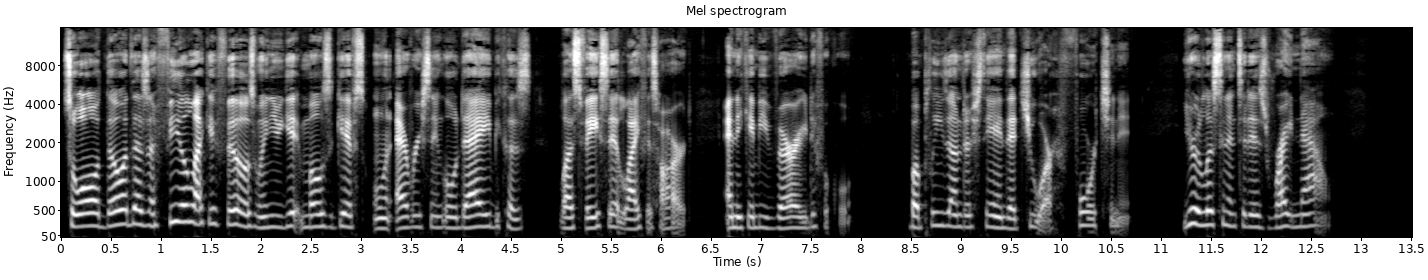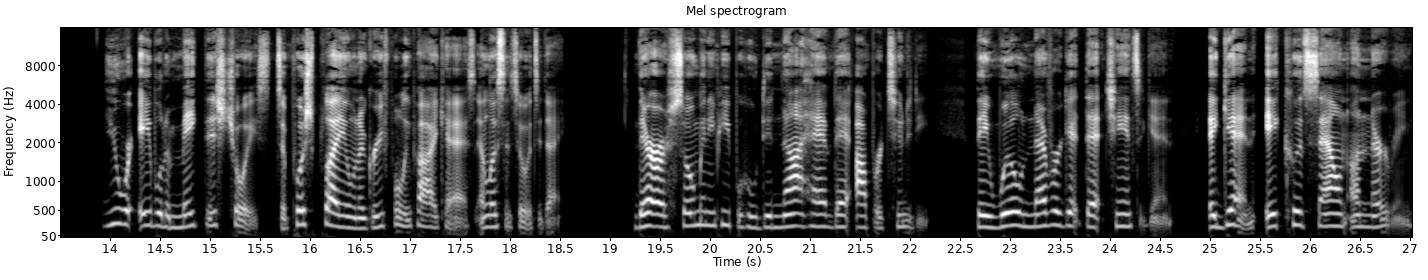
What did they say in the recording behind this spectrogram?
So, although it doesn't feel like it feels when you get most gifts on every single day, because let's face it, life is hard and it can be very difficult. But please understand that you are fortunate. You're listening to this right now. You were able to make this choice to push play on a Grief Bully podcast and listen to it today. There are so many people who did not have that opportunity. They will never get that chance again. Again, it could sound unnerving.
